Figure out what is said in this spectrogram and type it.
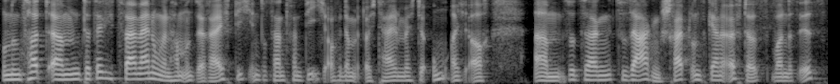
Und uns hat ähm, tatsächlich zwei Meinungen haben uns erreicht, die ich interessant fand, die ich auch wieder mit euch teilen möchte, um euch auch ähm, sozusagen zu sagen. Schreibt uns gerne öfters, wann das ist.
